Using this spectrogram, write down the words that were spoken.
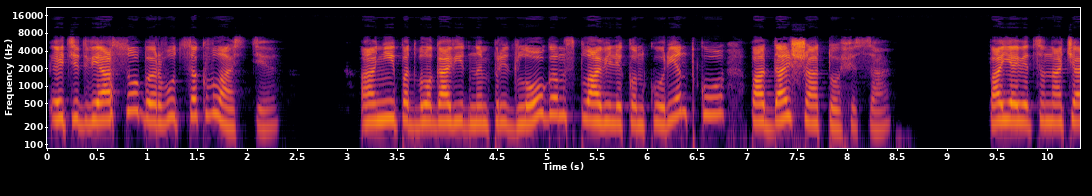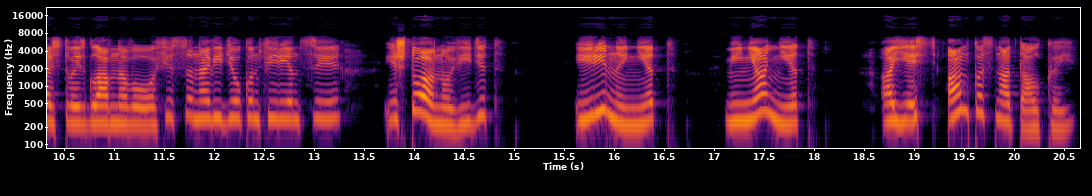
Эти две особы рвутся к власти, они под благовидным предлогом сплавили конкурентку подальше от офиса. Появится начальство из главного офиса на видеоконференции, и что оно видит? Ирины нет, меня нет, а есть Анка с Наталкой.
